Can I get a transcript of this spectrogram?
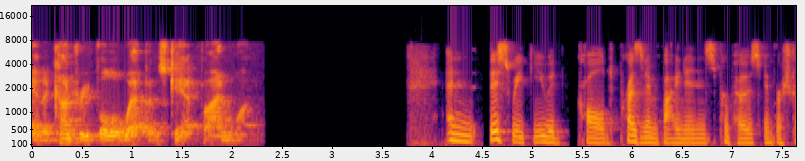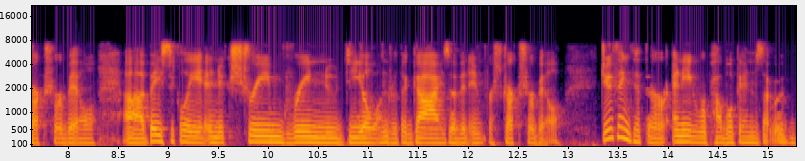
in a country full of weapons can't find one. And this week, you had called President Biden's proposed infrastructure bill uh, basically an extreme Green New Deal under the guise of an infrastructure bill. Do you think that there are any Republicans that would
